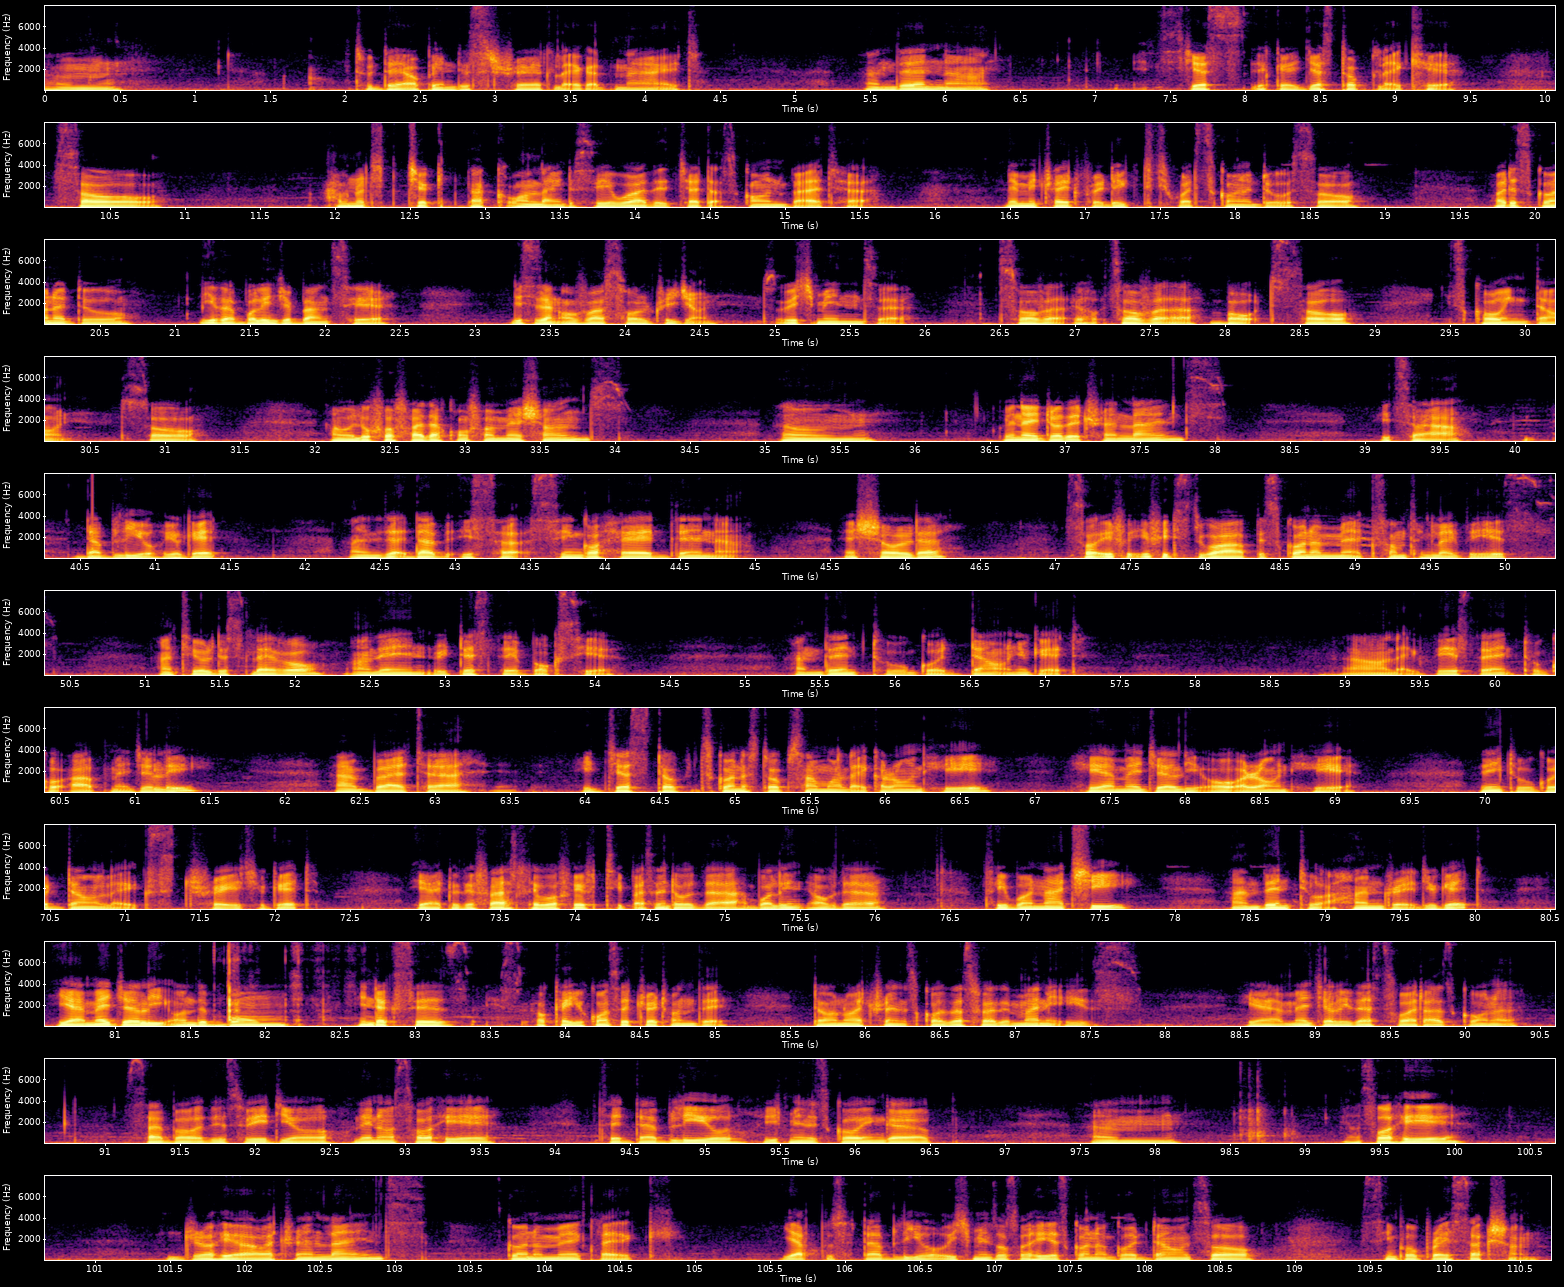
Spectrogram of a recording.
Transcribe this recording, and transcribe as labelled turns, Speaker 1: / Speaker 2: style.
Speaker 1: um, today I opened this trade like at night. And then uh, it's just okay just stopped like here. So I've not checked back online to see where the chart has gone but uh, let me try to predict what it's gonna do. So what it's gonna do these are Bollinger Bands here. This is an oversold region which means uh, it's over it's overbought so it's going down. So I will look for further confirmations. Um, when I draw the trend lines it's a W you get? And that is a single head then a, a shoulder. So if, if it's to go up it's gonna make something like this until this level and then retest the box here. And then to go down you get uh, like this then to go up majorly uh, but uh, it just stop it's gonna stop somewhere like around here here majorly or around here. Then it will go down like straight you get? Yeah to the first level 50% of the bowling of the Fibonacci and then to 100 you get? Yeah majorly on the boom indexes okay you concentrate on the downward trends because that's where the money is yeah majorly that's what I was gonna say about this video. Then also here the W which means it's going up. Um also here draw here our trend lines. Gonna make like yep W which means also here it's gonna go down. So simple price action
